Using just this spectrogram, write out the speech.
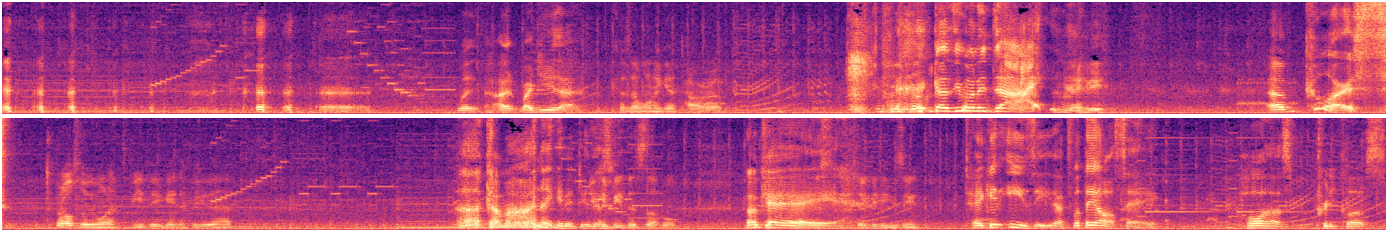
Wait, how, why'd you do that? Because I want to get power up. Because you want to die? Maybe. Of course. But also, we want it to beat the game if we do that. Ah, come on, I get to do You this. can beat this level. Okay. Just take it easy. Take it easy. That's what they all say. Oh, that was pretty close.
